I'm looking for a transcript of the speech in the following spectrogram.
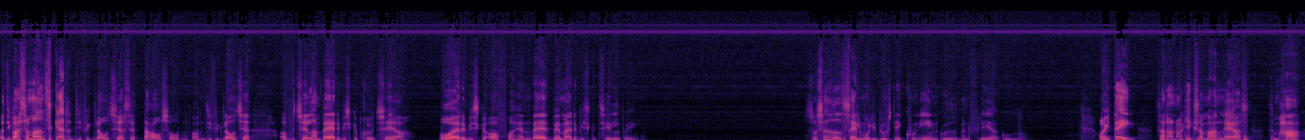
Og de var så meget en skat, at de fik lov til at sætte dagsordenen for ham. De fik lov til at, at fortælle ham, hvad er det, vi skal prioritere. Hvor er det, vi skal ofre hen? Hvad hvem er det, vi skal tilbe? Så, så havde Salmo lige pludselig ikke kun én Gud, men flere guder. Og i dag, så er der nok ikke så mange af os, som har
